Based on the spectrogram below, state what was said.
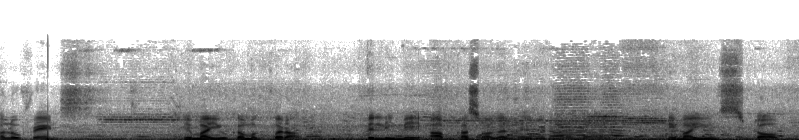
हेलो फ्रेंड्स हुमायूं का मकबरा दिल्ली में आपका स्वागत है। हुमायूं स्टॉप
